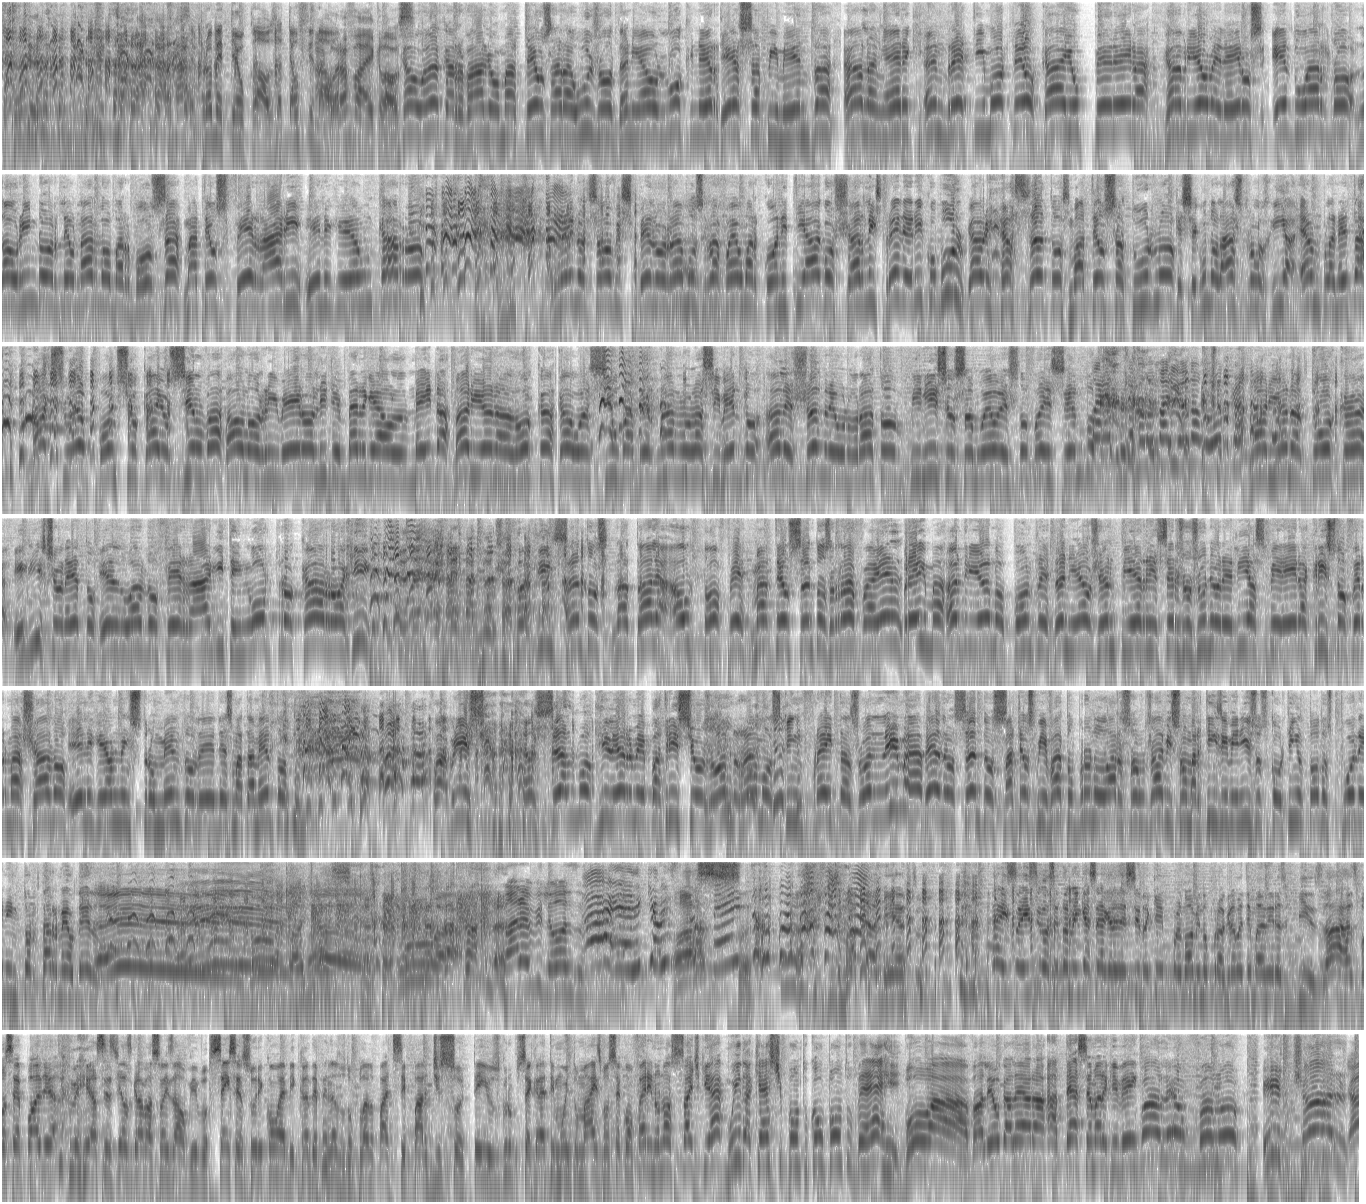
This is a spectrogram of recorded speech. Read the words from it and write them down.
Você prometeu, Klaus, até o final. Agora vai, Klaus. Cauã Carvalho, Matheus Araújo, Daniel Luckner, Dessa Pimenta, Alan Eric, André Timoteu, Caio Pereira, Gabriel Medeiros, Eduardo Laurindo Leonardo Barbosa, Matheus Ferrari, ele que é um carro. Reynolds Alves, Pedro Ramos, Rafael Marconi, Thiago Charles, Frederico Bull, Gabriel Santos, Matheus Saturno, que segundo a astrologia é um planeta, Maxwell Poncio, Caio Silva, Paulo Ribeiro, Lindenberg Almeida, Mariana Loca, Cauã Silva, Bernardo Nascimento, Alexandre Honorato, Vinícius Samuel, estou falecendo. Parece que você falou Mariana louca. Mariana Doca, Elício Neto, Eduardo Ferrari, tem outro carro aqui. Joaquim Santos, Natália Altofe, Matheus Santos, Rafael Breima, Adriano Ponte, Daniel Jean-Pierre, Sérgio Júnior, Elias Pereira, Christopher Machado, ele que é um instrumento de desmatamento. Fabrício, Anselmo, Guilherme, Patrício, João Ramos, Kim Freitas, João Lima, Pedro Santos, Matheus Pivato, Bruno Larson, Javison Martins e Vinícius Coutinho, todos podem entortar meu dedo. Boa, Claudinho. Boa. Maravilhoso. Ah, ele que é o instrumento. Desmatamento. É isso aí. Se você também quer ser agradecido aqui por nome no programa de maneiras bizarras, você pode também assistir as gravações ao vivo sem censura e com webcam, dependendo do plano, participar de sorteios, grupo secreto e muito mais. Você confere no nosso site que é Muidacast.com.br Boa! Valeu, galera! Até semana que vem! Valeu, falou e tchau! Tchau.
